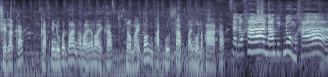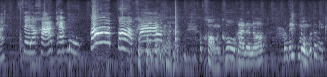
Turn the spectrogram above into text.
เสร็จแล้วครับ กับเมนูบ้านๆอร่อยๆครับหน่อไม้ต้มผัดหมูสับใบโหระพาครับ เสร็จแล้วค่ะ น้ำพริกหนุ่มค่ะ เสร็จแล้วครับแคบหมูกรอบกรอบๆครับของมันคู่กันนะเนาะน้ำพริกหนุ่มก็ต้องมีแค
